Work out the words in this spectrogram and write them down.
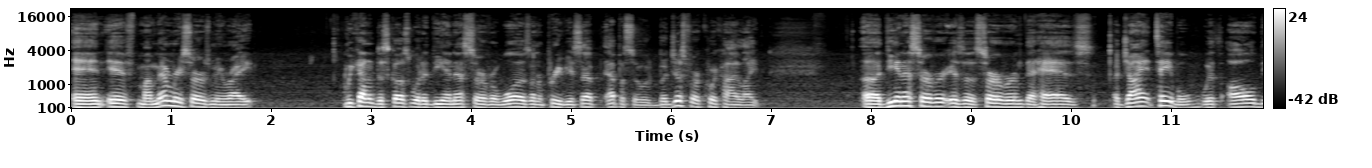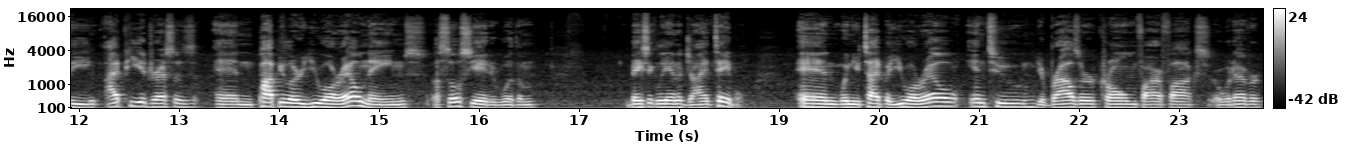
And if my memory serves me right, we kind of discussed what a DNS server was on a previous ep- episode, but just for a quick highlight, Uh, a DNS server is a server that has a giant table with all the IP addresses and popular URL names associated with them, basically in a giant table. And when you type a URL into your browser, Chrome, Firefox, or whatever,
